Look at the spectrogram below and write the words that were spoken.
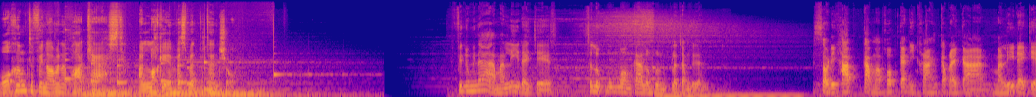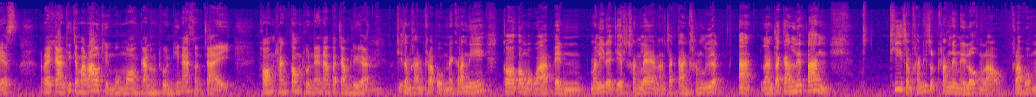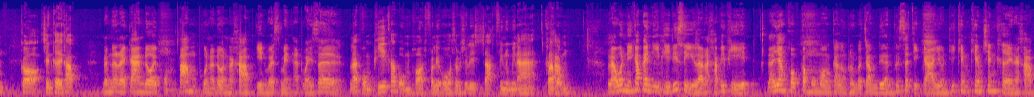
Welcome to Phenomena Podcast. Unlock your investment potential. ฟิโนมิน่ามันลี่ไดเจสสรุปมุมมองการลงทุนประจำเดือน สวัสดีครับ กลับมาพบกันอีกครั้งกับรายการ Money Digest รายการที่จะมาเล่าถึงมุมมองการลงทุนที่น่าสนใจ พร้อมทั้งกองทุนแนะนำประจำเดือน ที่สำคัญครับผมในครั้งนี้ก็ต้องบอกว่าเป็นมารีไดเจสครั้งแรกหลังจากการครั้งเลือกอะหลังจากการเลือกตั้ง ที่สำคัญที่สุดครั้งหนึ่งในโลกของเราครับผมก็เช่นเคยครับดำเนินรายการโดยผมตั้มภูนดลนะครับ Investment Advisor และผมพีทครับผมพอร์ตโฟลิโอสเปเชียลิสต์จากฟิโนมิน่าครับผม แล้ววันนี้ก็เป็น EP ที่ 4 แล้วนะครับพี่พีทและยังพบกับมุมมองการลงทุนประจำเดือนพฤศจิกายนที่เข้มๆเช่นเคยนะครับ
